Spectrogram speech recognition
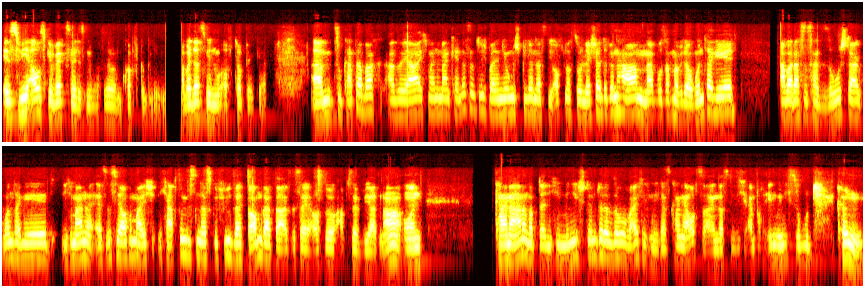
ist wie ausgewechselt, ist mir so im Kopf geblieben. Aber das hier nur off-topic, ja. Ähm, zu Katterbach, also ja, ich meine, man kennt das natürlich bei den jungen Spielern, dass die oft noch so Löcher drin haben, ne, wo es auch mal wieder runtergeht. Aber dass es halt so stark runtergeht, ich meine, es ist ja auch immer, ich, ich habe so ein bisschen das Gefühl, seit Baumgart da ist, ist er ja auch so abserviert. Ne? Und keine Ahnung, ob da die Chemie nicht stimmt oder so, weiß ich nicht. Das kann ja auch sein, dass die sich einfach irgendwie nicht so gut können.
